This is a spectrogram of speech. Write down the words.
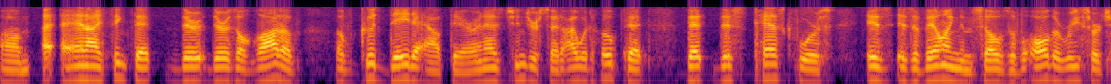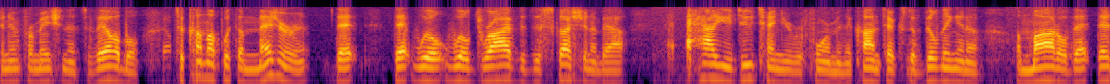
Um, and I think that there there's a lot of of good data out there. And as Ginger said, I would hope that that this task force is is availing themselves of all the research and information that's available to come up with a measure that that will will drive the discussion about how you do tenure reform in the context of building in a, a model that, that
